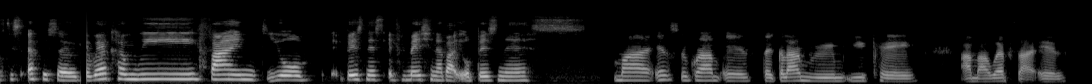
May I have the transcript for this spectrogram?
of this episode. Where can we find your business information about your business? My Instagram is the Glam Room UK and my website is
